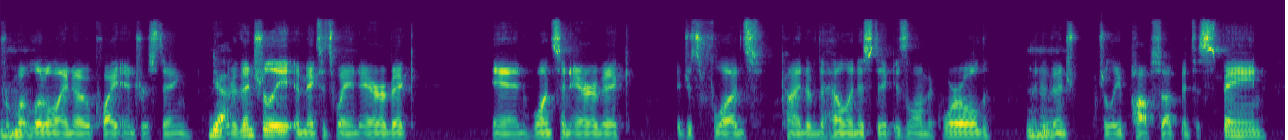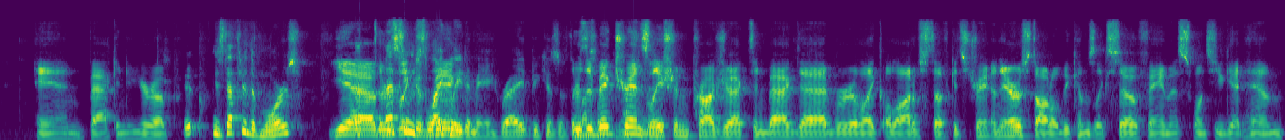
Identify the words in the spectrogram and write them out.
from what Mhm. little I know, quite interesting. Yeah. But eventually, it makes its way into Arabic, and once in Arabic, it just floods kind of the Hellenistic Islamic world, and Mhm. eventually pops up into Spain and back into Europe. Is that through the Moors? Yeah, that, there's that like seems likely big, to me, right? Because of the there's a big translation project in Baghdad where like a lot of stuff gets tra- and Aristotle becomes like so famous once you get him,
